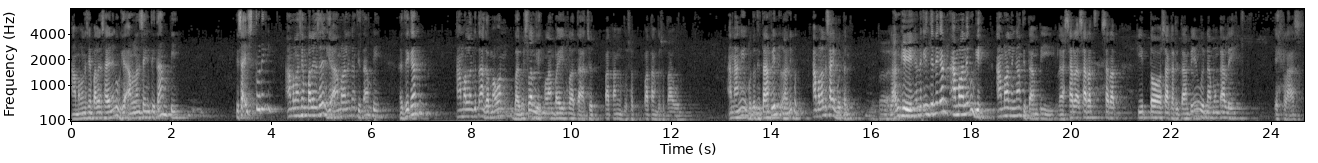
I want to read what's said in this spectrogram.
Amalan yang paling saya niku nggih amalan sing ditampi. Bisa itu nih, amalan yang paling saya nggih amalan yang ditampi. Jadi kan amalan kita anggap mawon Mbah Islam nggih nglampahi salat tahajud patang dosa patang dosa tahun anangnya buatan ditampi lah niku amalan saya buatan Lah nggih, nek intine kan amalan niku nggih, amalan ingkang ditampi. Lah syarat-syarat syarat kita saged ditampi namung kalih ikhlas.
